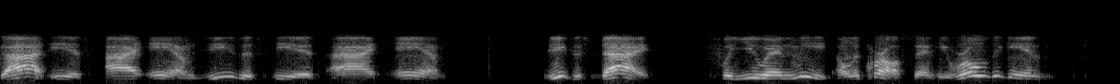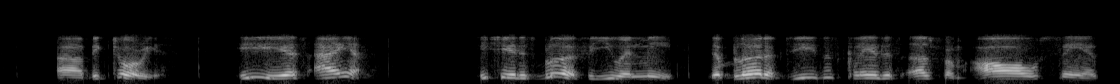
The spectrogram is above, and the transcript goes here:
God is I am. Jesus is I am. Jesus died for you and me on the cross, and he rose again uh, victorious. He is I am. He shed his blood for you and me. The blood of Jesus cleanses us from all sins.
